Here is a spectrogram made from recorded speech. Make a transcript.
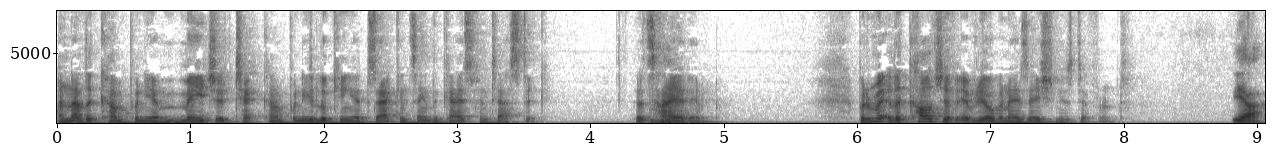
another company, a major tech company, looking at Zach and saying, the guy's fantastic. Let's mm-hmm. hire him. But remember, the culture of every organization is different. Yeah.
